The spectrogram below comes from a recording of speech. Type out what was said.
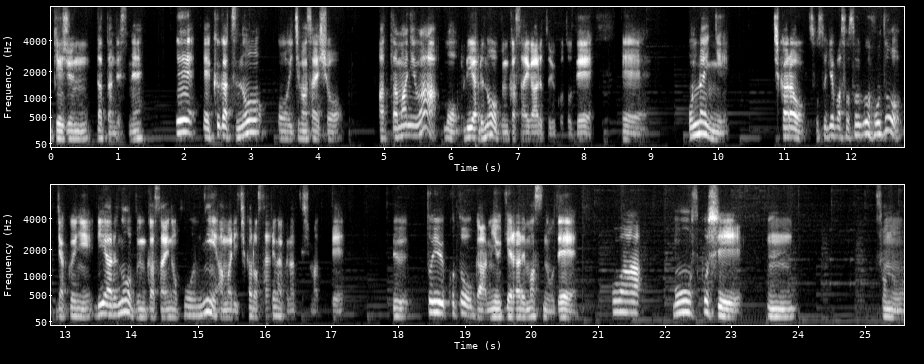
下旬だったんですね。で、9月の一番最初、頭にはもうリアルの文化祭があるということで、えー、オンラインに力を注げば注ぐほど逆にリアルの文化祭の方にあまり力を避けなくなってしまっているということが見受けられますのでここはもう少し、うん、その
